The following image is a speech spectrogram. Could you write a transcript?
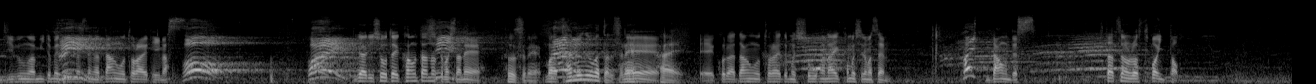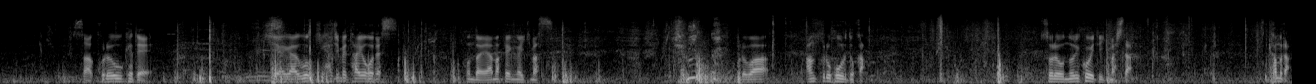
自分は認めていませんがダウンを取られています。左小手カウンターになってましたね。そうですね。まあタイミング良かったですね。えー、はい。えー、これはダウンを取られてもしょうがないかもしれません。はい、ダウンです。2つのロストポイント。さあこれを受けて試合が動き始めたようです。今度は山県がいきます。これはアンクルホールドか。それを乗り越えていきました。田村。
